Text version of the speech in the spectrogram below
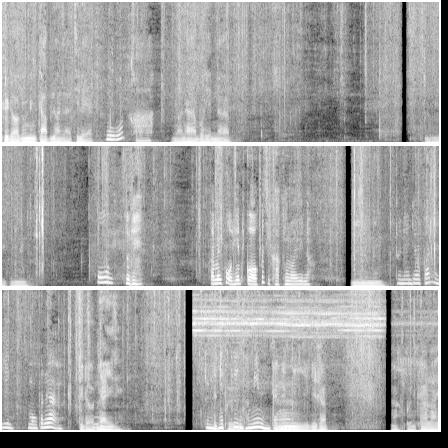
คือดอกหนึงกลับอยู่หั่นแหละที่แรกโอ้ยขาย้อนหาบ่เห็นนะครับอีกอันหนึ่งโอ้ยตัวนี้ใครมันโผล่เห็ดกอกก็สิคักให้น้อยวินเนาะมีหนึ่งหนึ่งตัวนี้เดียวกันนะวินมองเพิ่นง่างที่ดอกใหญ่สิตัวนี้เห็เห็ดดผึ่งพึ่งขมิ้นก็จ้ายังมีอีกอยู่ครับอะเปิ่นค่าลาย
